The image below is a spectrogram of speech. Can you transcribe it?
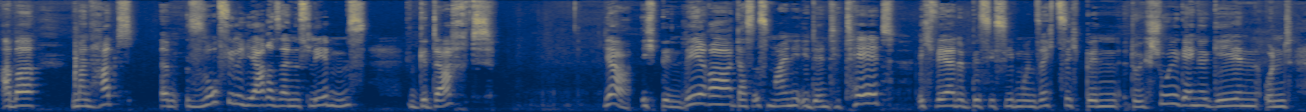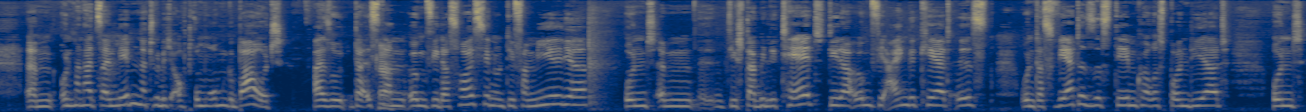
Aber man hat ähm, so viele Jahre seines Lebens gedacht, ja, ich bin Lehrer, das ist meine Identität. Ich werde, bis ich 67 bin, durch Schulgänge gehen und, ähm, und man hat sein Leben natürlich auch drumherum gebaut. Also da ist ja. dann irgendwie das Häuschen und die Familie und ähm, die Stabilität, die da irgendwie eingekehrt ist und das Wertesystem korrespondiert. Und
